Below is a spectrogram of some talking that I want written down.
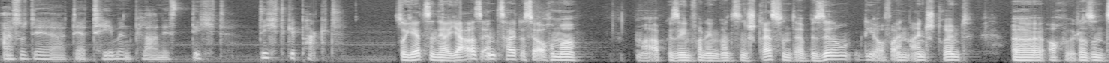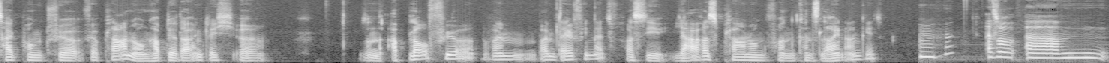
Also der, der Themenplan ist dicht, dicht gepackt. So jetzt in der Jahresendzeit ist ja auch immer, mal abgesehen von dem ganzen Stress und der Besinnung, die auf einen einströmt, äh, auch wieder so ein Zeitpunkt für, für Planung. Habt ihr da eigentlich äh, so einen Ablauf für beim, beim Delphinet, was die Jahresplanung von Kanzleien angeht? Mhm. Also ähm,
